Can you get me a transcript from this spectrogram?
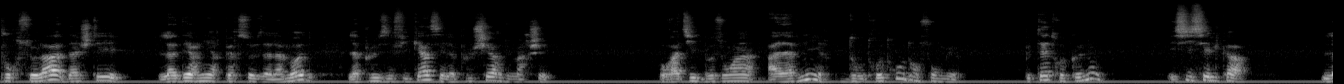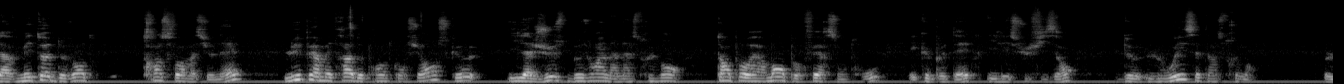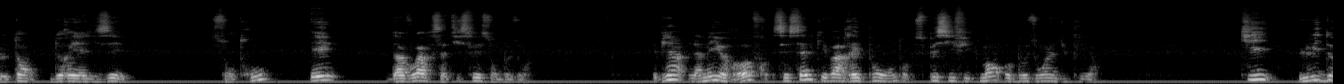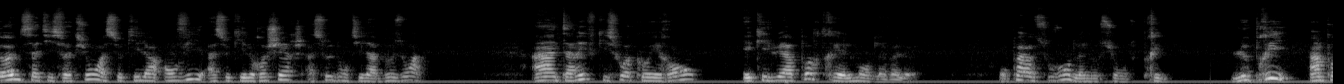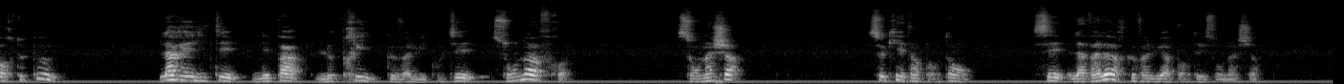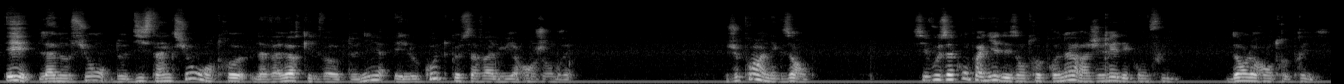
pour cela d'acheter la dernière perceuse à la mode, la plus efficace et la plus chère du marché Aura-t-il besoin à l'avenir d'autres trous dans son mur? Peut-être que non. Et si c'est le cas, la méthode de vente transformationnelle lui permettra de prendre conscience qu'il a juste besoin d'un instrument temporairement pour faire son trou et que peut-être il est suffisant de louer cet instrument. Le temps de réaliser son trou et d'avoir satisfait son besoin. Eh bien, la meilleure offre, c'est celle qui va répondre spécifiquement aux besoins du client, qui lui donne satisfaction à ce qu'il a envie, à ce qu'il recherche, à ce dont il a besoin, à un tarif qui soit cohérent et qui lui apporte réellement de la valeur. On parle souvent de la notion de prix. Le prix importe peu. La réalité n'est pas le prix que va lui coûter son offre, son achat. Ce qui est important, c'est la valeur que va lui apporter son achat et la notion de distinction entre la valeur qu'il va obtenir et le coût que ça va lui engendrer. Je prends un exemple. Si vous accompagnez des entrepreneurs à gérer des conflits dans leur entreprise,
